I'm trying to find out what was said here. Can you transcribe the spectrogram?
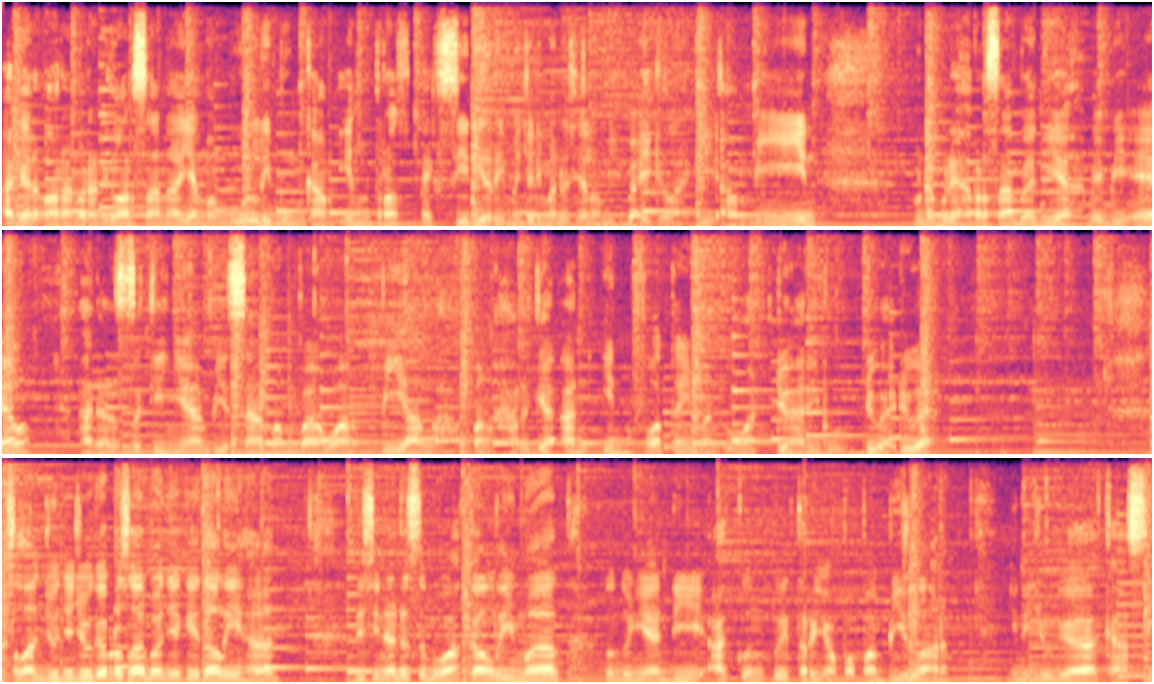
agar orang-orang di luar sana yang membuli bungkam introspeksi diri menjadi manusia lebih baik lagi. Amin. Mudah-mudahan persahabat ya, BBL ada rezekinya bisa membawa piala penghargaan Infotainment Award 2022. Selanjutnya juga persahabatnya kita lihat di sini ada sebuah kalimat tentunya di akun Twitternya Papa Bilar. Ini juga kasih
